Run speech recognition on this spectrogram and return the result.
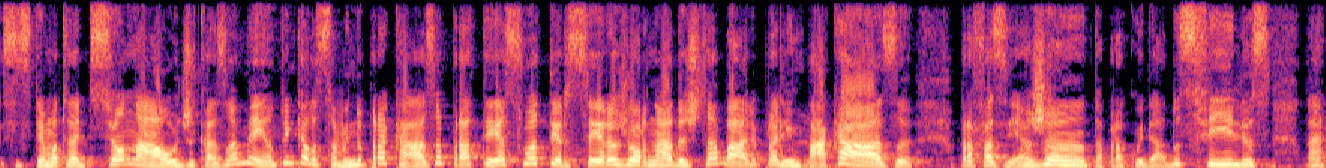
sistema tradicional de casamento em que elas estão indo para casa para ter a sua terceira jornada de trabalho, para limpar a casa, para fazer a janta, para cuidar dos filhos, né?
